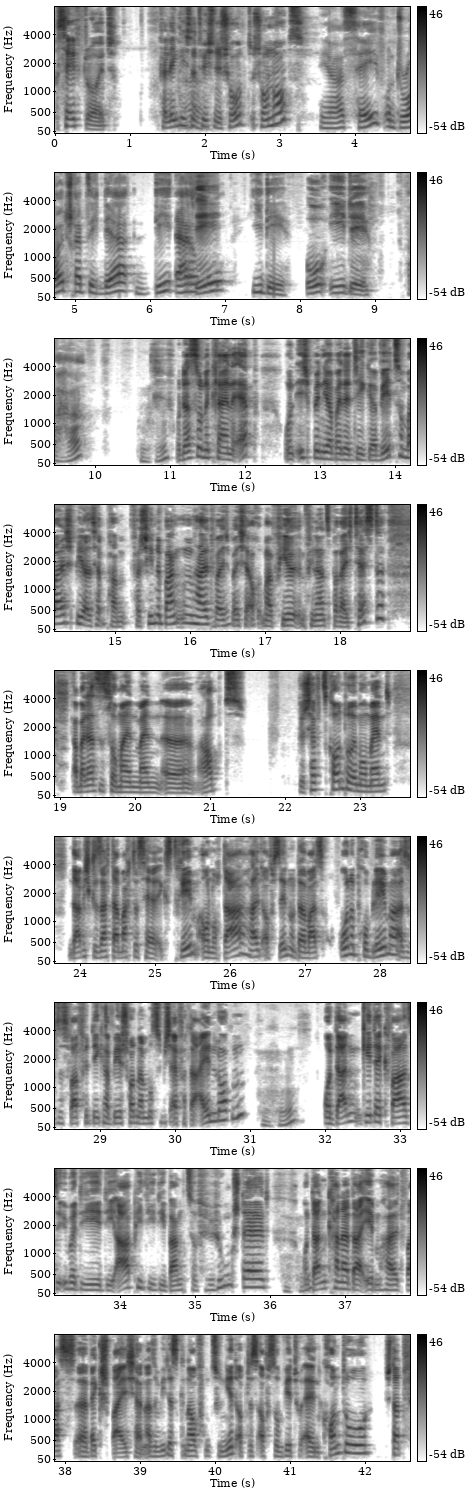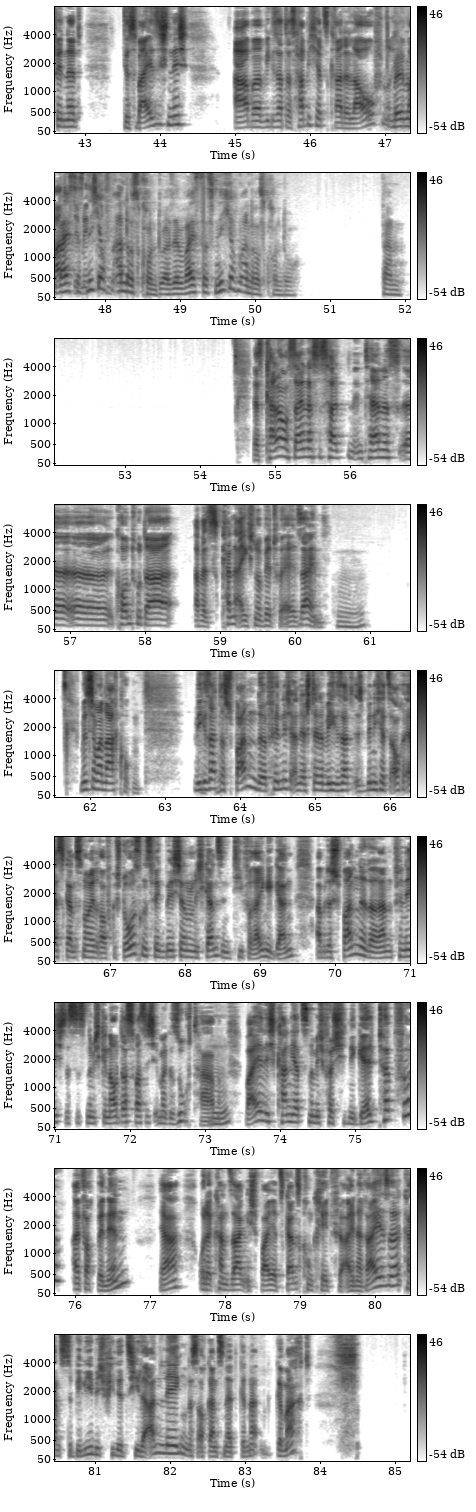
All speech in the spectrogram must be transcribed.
SafeDroid. Verlinke ich ah. natürlich in den Show, Show Notes. Ja, Safe und Droid schreibt sich der D-R-O-I-D. O-I-D. Aha. Mhm. Und das ist so eine kleine App und ich bin ja bei der DKB zum Beispiel, also ich habe ein paar verschiedene Banken halt, weil ich, weil ich ja auch immer viel im Finanzbereich teste. Aber das ist so mein, mein äh, Hauptgeschäftskonto im Moment. Und da habe ich gesagt, da macht das ja extrem auch noch da halt auf Sinn. Und da war es ohne Probleme. Also das war für DKB schon, dann musste ich mich einfach da einloggen. Mhm. Und dann geht er quasi über die, die API, die die Bank zur Verfügung stellt. Mhm. Und dann kann er da eben halt was äh, wegspeichern. Also wie das genau funktioniert, ob das auf so einem virtuellen Konto stattfindet, das weiß ich nicht. Aber wie gesagt, das habe ich jetzt gerade laufen. Und Aber er beweist das nicht auf ein anderes Konto. Also er beweist das nicht auf ein anderes Konto. Dann. Das kann auch sein, dass es halt ein internes äh, äh Konto da, aber es kann eigentlich nur virtuell sein. Mhm. Müsst ihr mal nachgucken. Wie gesagt, das Spannende finde ich an der Stelle, wie gesagt, bin ich jetzt auch erst ganz neu drauf gestoßen, deswegen bin ich ja noch nicht ganz in die Tiefe reingegangen. Aber das Spannende daran finde ich, das ist nämlich genau das, was ich immer gesucht habe. Mhm. Weil ich kann jetzt nämlich verschiedene Geldtöpfe einfach benennen, ja, oder kann sagen, ich spare jetzt ganz konkret für eine Reise, kannst du beliebig viele Ziele anlegen, das ist auch ganz nett gemacht.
